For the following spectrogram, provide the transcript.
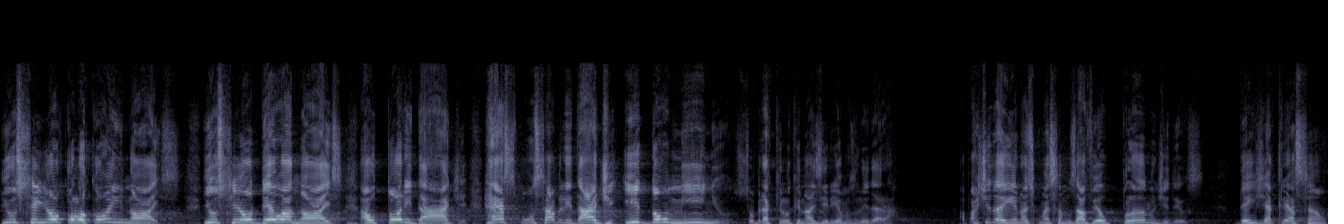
E o Senhor colocou em nós, e o Senhor deu a nós autoridade, responsabilidade e domínio sobre aquilo que nós iríamos liderar. A partir daí, nós começamos a ver o plano de Deus, desde a criação.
